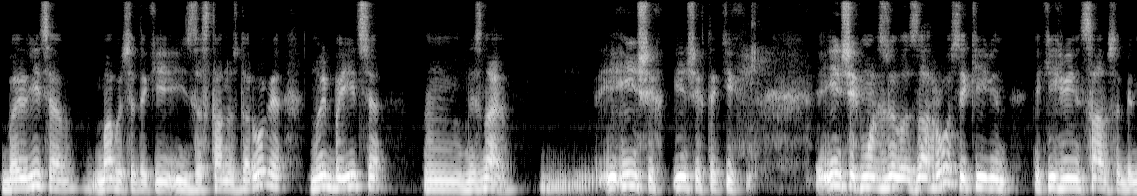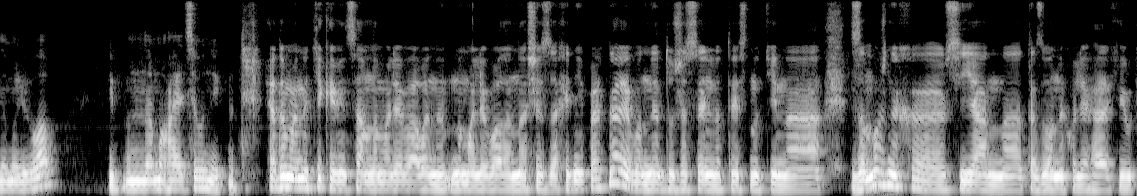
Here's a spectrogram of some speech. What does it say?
Боїться, мабуть, все-таки і за стану здоров'я, ну і боїться, не знаю, і інших, інших таких, інших, можливо, загроз, які він, яких він сам собі намалював і намагається уникнути. Я думаю, не тільки він сам намалював, не- намалювали наші західні партнери. Вони дуже сильно тиснуть і на заможних е, росіян, на так званих олігархів,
